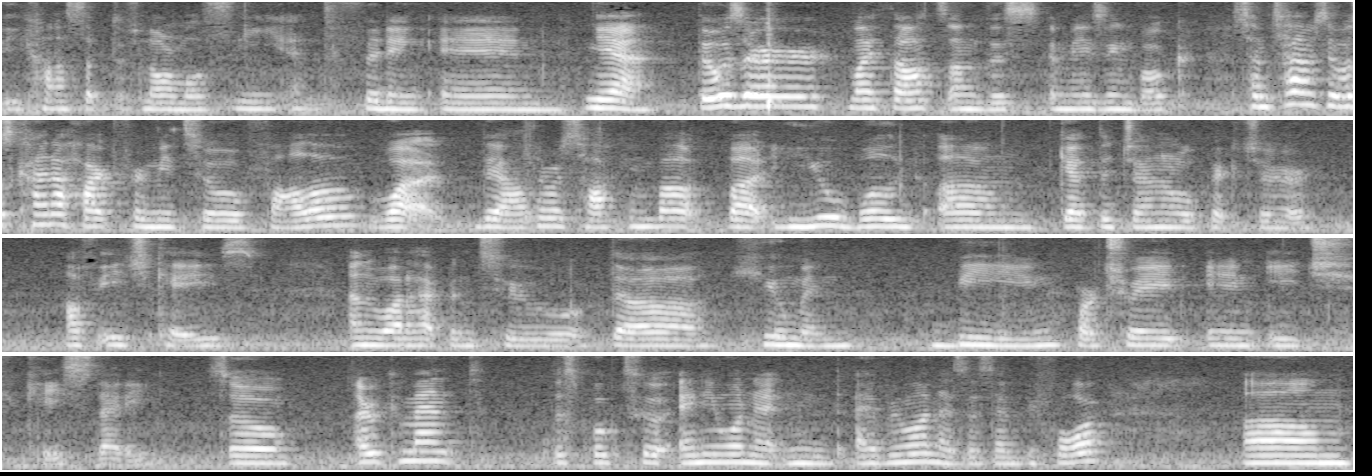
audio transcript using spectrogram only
the concept of normalcy and fitting in. Yeah, those are my thoughts on this amazing book. Sometimes it was kind of hard for me to follow what the author was talking about, but you will um, get the general picture of each case and what happened to the human being portrayed in each case study. So I recommend this book to anyone and everyone, as I said before. Um,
